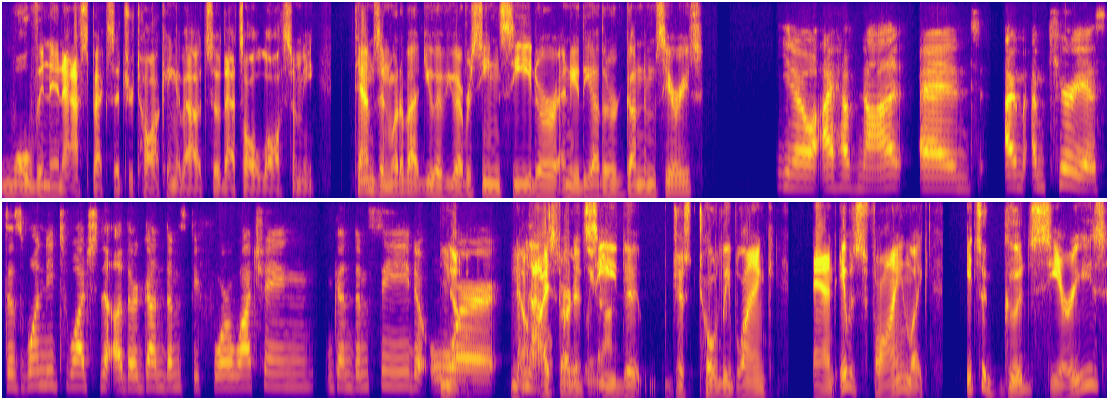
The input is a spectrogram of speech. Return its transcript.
woven in aspects that you're talking about. So that's all lost on me. Tamsin, what about you? Have you ever seen Seed or any of the other Gundam series? You know, I have not, and I'm I'm curious. Does one need to watch the other Gundams before watching Gundam Seed, or No, No, I started Seed uh, just totally blank, and it was fine. Like it's a good series.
